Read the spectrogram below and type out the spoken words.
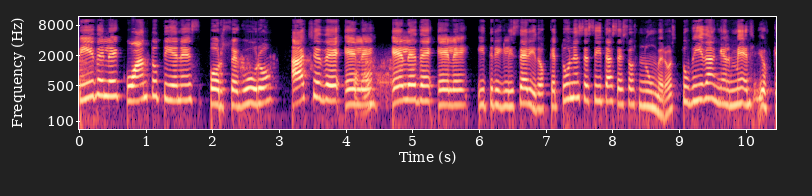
pídele cuánto tienes por seguro, HDL, LDL y triglicéridos, que tú necesitas esos números, tu vida en el medio, ¿ok?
